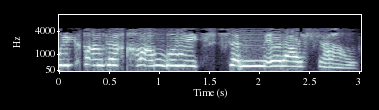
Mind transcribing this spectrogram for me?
We come to humbly submit ourselves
